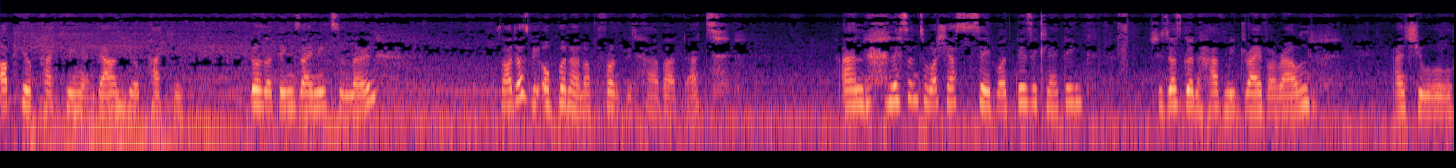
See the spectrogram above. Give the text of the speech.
uphill packing and downhill packing. those are things I need to learn. So I'll just be open and upfront with her about that and listen to what she has to say. But basically, I think she's just going to have me drive around and she will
